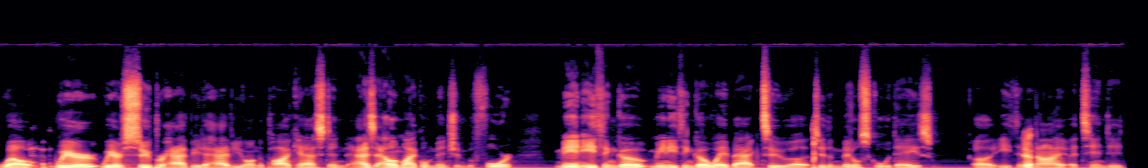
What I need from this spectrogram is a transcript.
Well, we're we're super happy to have you on the podcast, and as Alan Michael mentioned before, me and Ethan go me and Ethan go way back to uh, to the middle school days. Uh, Ethan Yeah. and I attended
